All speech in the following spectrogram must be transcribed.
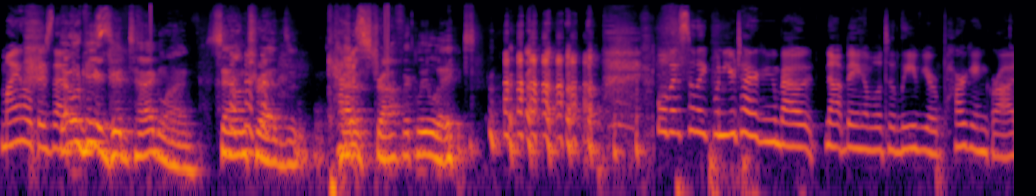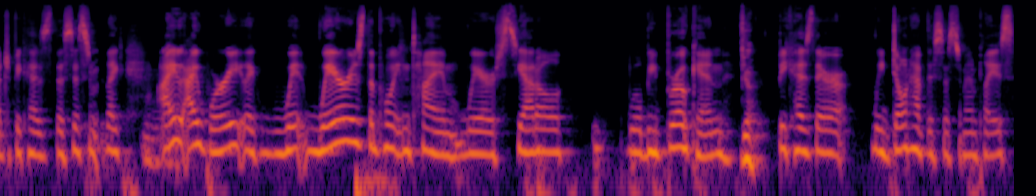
my hope is that that would be a good tagline. Sound treads catastrophically late. well, but so like when you're talking about not being able to leave your parking garage because the system, like mm-hmm. I, I worry, like wh- where is the point in time where Seattle will be broken? Yeah. Because there we don't have the system in place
